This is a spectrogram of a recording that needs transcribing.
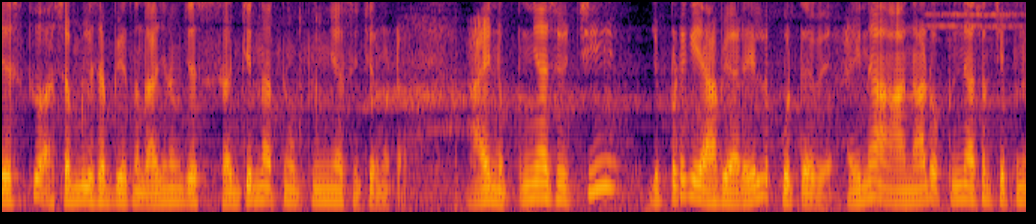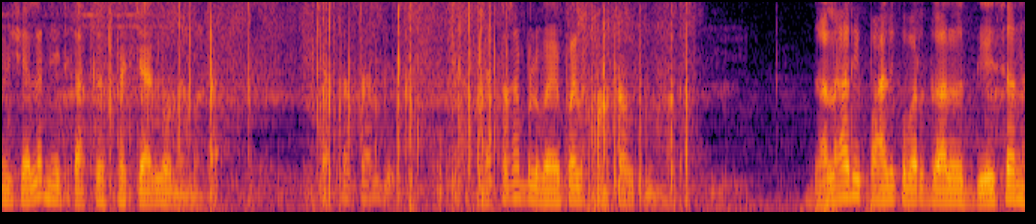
చేస్తూ అసెంబ్లీ సభ్యత్వం రాజీనామా చేస్తూ సంచలనాత్మక ఉపన్యాసం ఇచ్చారన్నమాట. ఆయన ఉపన్యాసం ఇచ్చి ఇప్పటికీ యాభై ఆరు ఏళ్ళు పూర్తయ్యాయి. అయినా ఆనాడు ఉపన్యాసం చెప్పిన విషయాలు నేటికి అక్షర సత్యాలుగా ఉన్నాయన్నమాట. చట్టసభ చట్టసభల వైఫల్యం కొనసాగుతుందన్నమాట. దళారీ పాలిక వర్గాలు దేశాన్ని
